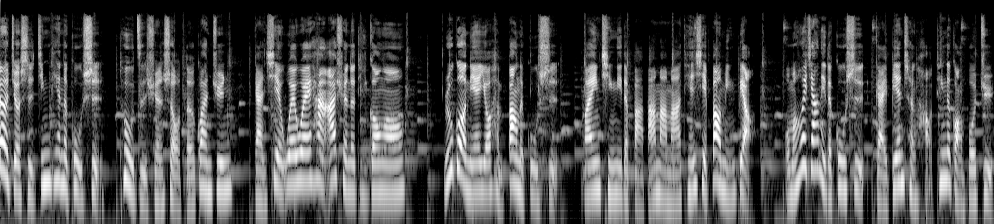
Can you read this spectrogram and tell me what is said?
这就是今天的故事，兔子选手得冠军。感谢薇薇和阿璇的提供哦。如果你也有很棒的故事，欢迎请你的爸爸妈妈填写报名表，我们会将你的故事改编成好听的广播剧，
